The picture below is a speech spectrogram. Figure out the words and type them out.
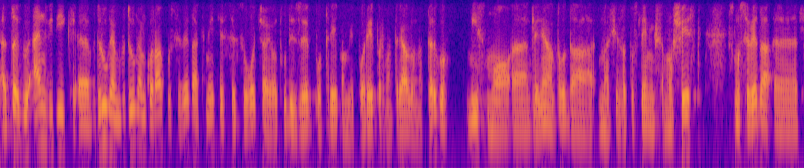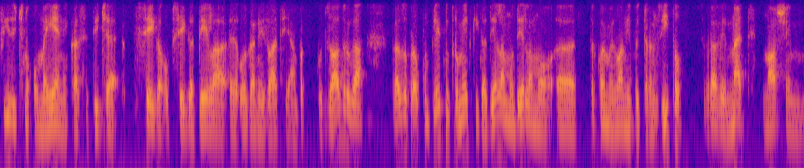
Eh, to je bil en vidik. Eh, v drugem, v drugem koraku seveda kmetje se soočajo tudi z potrebami po repor materialu na trgu. Mi smo, eh, glede na to, da nas je zaposlenih samo šest, smo seveda fizično omejeni, kar se tiče vsega obsega dela organizacije. Ampak kot zadruga, pravzaprav kompletni promet, ki ga delamo, delamo tako imenovani v tranzitu, se pravi med našim,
